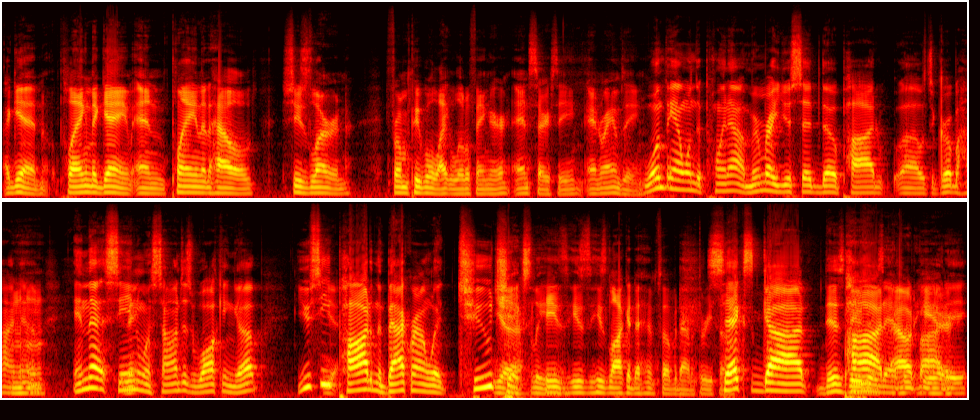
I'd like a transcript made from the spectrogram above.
again playing the game and playing it how she's learned from people like Littlefinger and Cersei and Ramsay. One thing I wanted to point out, remember I just said though Pod uh, was the girl behind him. In that scene when Sansa's walking up, you see Mm-hmm. Yeah. Pod in the background with two Yeah, chicks leaving. he's he's he's locking himself down to three. Sex god This dude Pod, is out everybody. here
